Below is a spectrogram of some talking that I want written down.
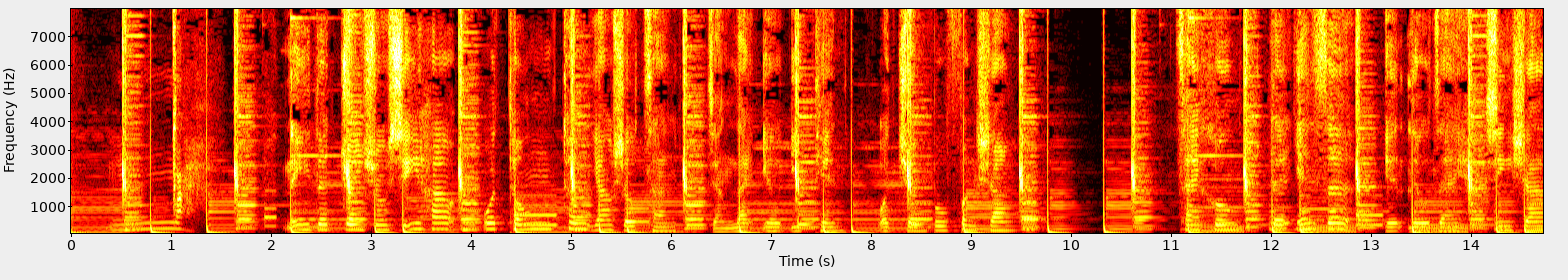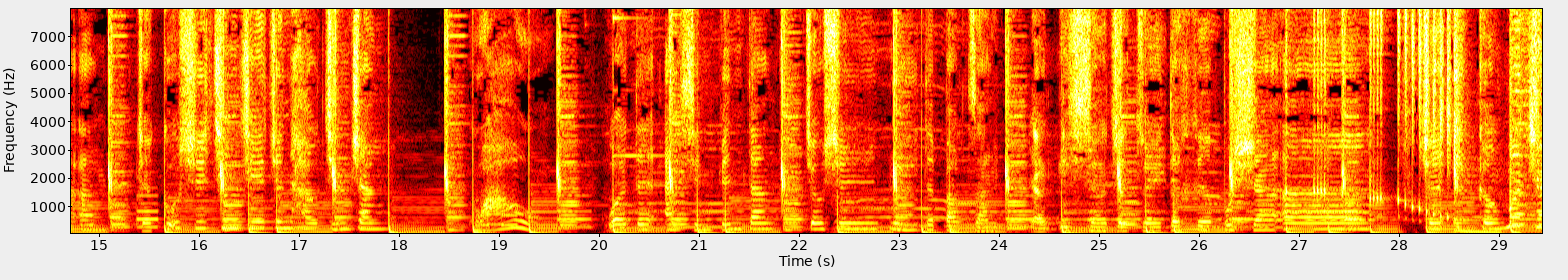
你的专属喜好，我统统要收藏。将来有一天，我全部奉上。彩虹的颜色也留在心上，这故事情节真好紧张。哇哦，我的爱心便当就是你的宝藏，让你笑着嘴都合不上。这一口抹茶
